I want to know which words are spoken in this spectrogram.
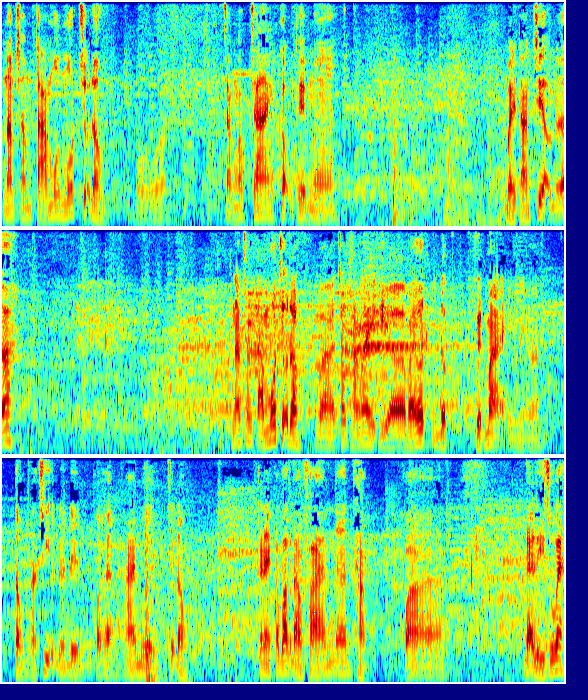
581 triệu đồng. Màu trắng ngọc trai cộng thêm 7 8 triệu nữa. 581 triệu đồng. Và trong tháng này thì ờ, uh, vải ớt được khuyến mại uh, tổng giá trị lên đến có thể 20 triệu đồng. Cái này các bác đàm phán ờ, thẳng qua đại lý giúp em.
